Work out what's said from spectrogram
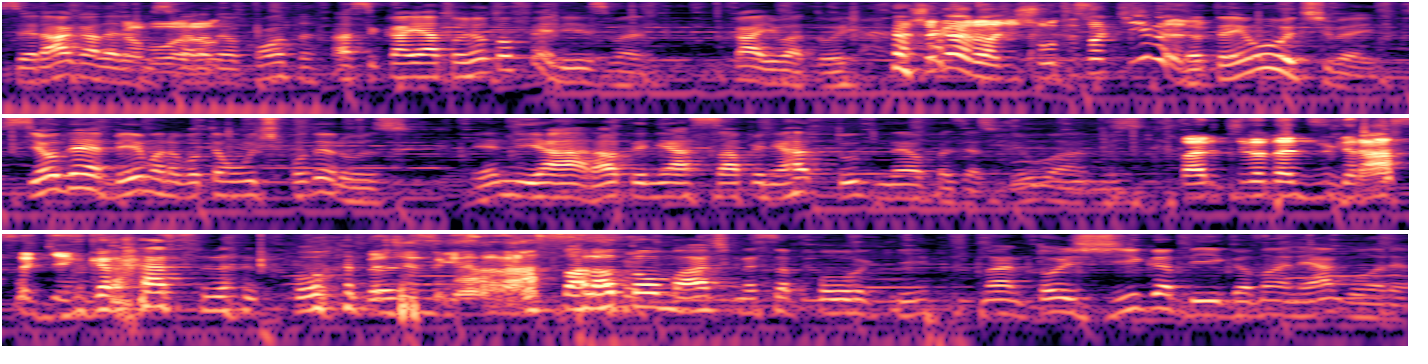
Será, galera, Acabou, que os caras deu conta? Ah, se cair a torre, eu tô feliz, mano. Caiu a torre. Chegaram, a gente luta isso aqui, velho. Eu tenho ult, velho. Se eu der B, mano, eu vou ter um ult poderoso. NA Arauto, NA Sapo, NA tudo, né, rapaziada? Meu amigo. Partida da desgraça aqui. Desgraça, né? porra. Da desgraça. Só automático nessa porra aqui. Mano, tô giga biga, mano, é agora.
